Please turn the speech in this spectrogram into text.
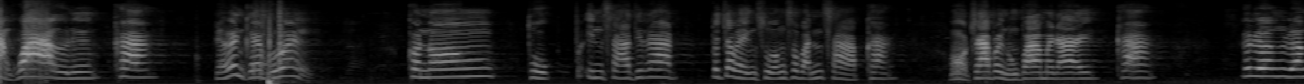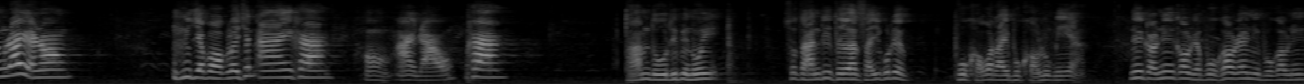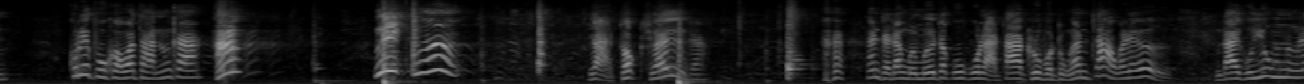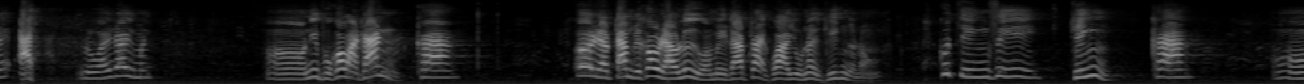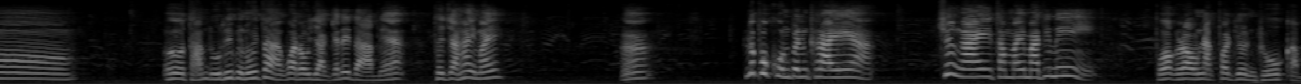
างกว่าเออนี่ค่ะเดี๋ยวเห็นแค่เพื่อยก็น้องถูกอินทราธิราช พระเจ้าแห่งสวงสวรรค์สาบค่ะอ๋อชาไปหนุ่งปลาไม่ได้ค่ะ เรื่องเรื่องไรอะน้อง อย่าบอกเลยฉันอายค่ะอ๋ออายดาวค่ะ ถามดูที่พี่นุ้ยสถานที่เธออาศัยเขาเรียกภูเขาอะไรภูเขาลูกนี้อะนี่ตอนนี้เขาเรียกภูเขาได้นี่ภูเขานี้เขาเรียกภูเขาวัถันค่ะฮะ นี่เอออย่าตกใจนะอันแต่ดังเหมือนมือตะกูกูหลาตาครูบตุงอันเจ้ากันเลยเออได้กูยุ่มหนึงเลยอะรวยได้มันอ๋อนี่ภูเขาวัถันค่ะ เออแล้วตามที่เขาเล่าลือว่ามีดาบใต้ควายอยู่ในจริงอะน้องก็จริงสิจริงค่ะอ๋อเออถามดูที่พี่นุ้ยถ้าหากว่าเราอยากจะได้ดาบเนี้ยเธอจะให้ไหมฮะ แล้วพวกคุณเป็นใครอะชื่อไงทำไมมาที่นี่ พวกเรานักผจญชูกับ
